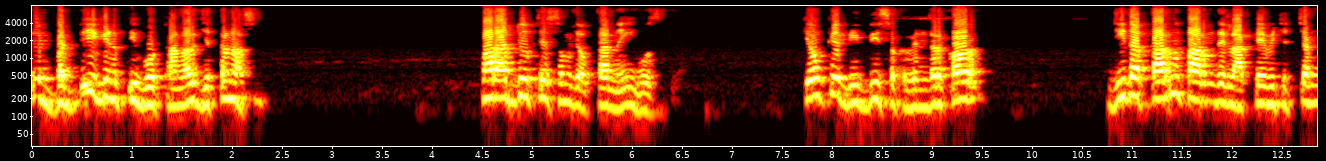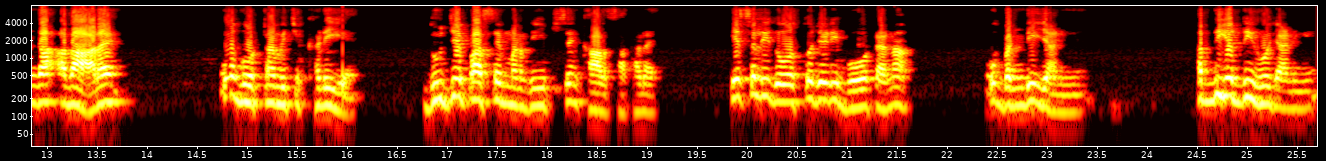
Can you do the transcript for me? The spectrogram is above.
ਤੇ ਵੱਡੀ ਗਿਣਤੀ ਵੋਟਾਂ ਨਾਲ ਜਿੱਤਣਾ ਸੀ। ਪਰ ਅੱਜ ਉੱਥੇ ਸਮਝੌਤਾ ਨਹੀਂ ਹੋ ਸਕਿਆ। ਕਿਉਂਕਿ ਬੀਬੀ ਸੁਖਵਿੰਦਰ ਕੌਰ ਜਿਹਦਾ ਤਰਨ ਤਾਰਨ ਦੇ ਇਲਾਕੇ ਵਿੱਚ ਚੰਗਾ ਆਧਾਰ ਹੈ, ਉਹ ਵੋਟਾਂ ਵਿੱਚ ਖੜੀ ਹੈ। ਦੂਜੇ ਪਾਸੇ ਮਨਦੀਪ ਸਿੰਘ ਖਾਲਸਾ ਖੜਾ ਹੈ। ਇਸ ਲਈ ਦੋਸਤੋ, ਜਿਹੜੀ ਵੋਟ ਹੈ ਨਾ, ਉਹ ਵੰਡੀ ਜਾਣੀ ਹੈ। ਅੱਧੀ ਅੱਧੀ ਹੋ ਜਾਣੀ ਹੈ।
